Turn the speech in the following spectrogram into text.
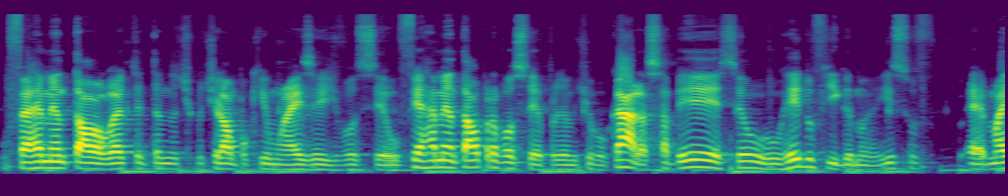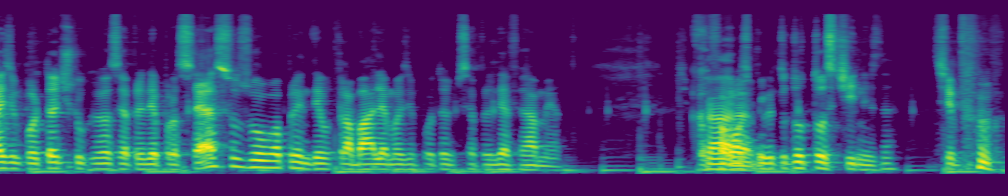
o ferramental, agora tentando tipo, tirar um pouquinho mais aí de você. O ferramental para você, por exemplo, tipo, cara, saber ser o rei do Figma, isso é mais importante do que você aprender processos ou aprender o trabalho é mais importante do que você aprender a ferramenta? Tipo, cara, a famosa pergunta do Tostines, né? Tipo.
